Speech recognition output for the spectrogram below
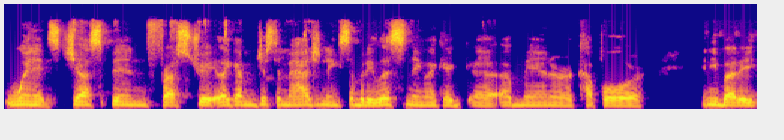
when it's just been frustrated. Like I'm just imagining somebody listening, like a, a man or a couple or anybody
